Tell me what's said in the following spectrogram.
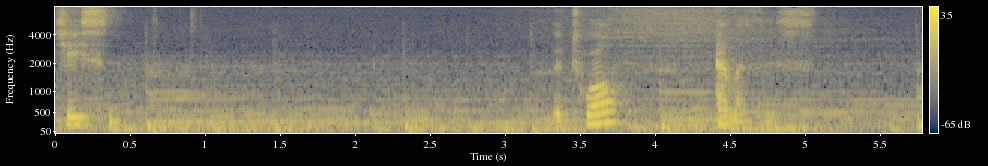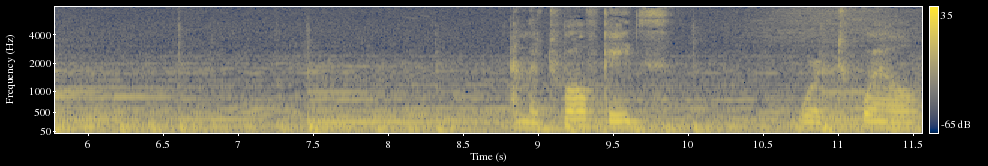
jacinth. The twelfth, amethyst. And the twelve gates were twelve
